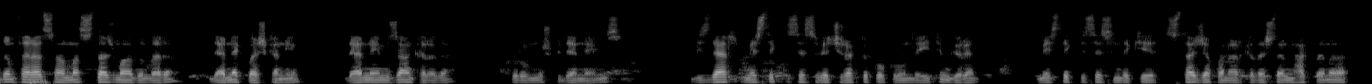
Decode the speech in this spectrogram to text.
Adım Ferhat Salmaz, Staj Mağdurları Dernek Başkanıyım. Derneğimiz Ankara'da kurulmuş bir derneğimiz. Bizler Meslek Lisesi ve Çıraklık Okulu'nda eğitim gören, Meslek Lisesi'ndeki staj yapan arkadaşların haklarını,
